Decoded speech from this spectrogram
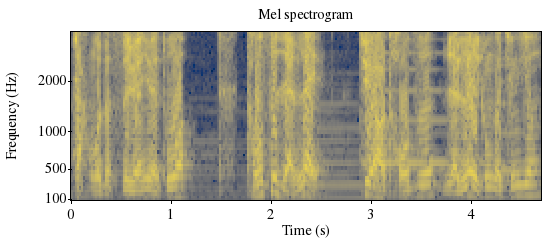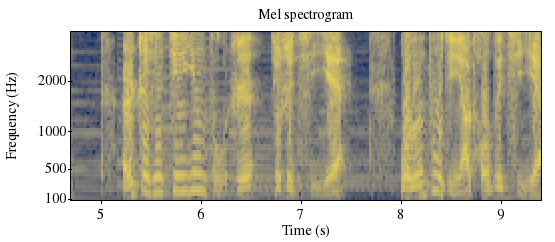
掌握的资源越多。投资人类就要投资人类中的精英，而这些精英组织就是企业。我们不仅要投资企业，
